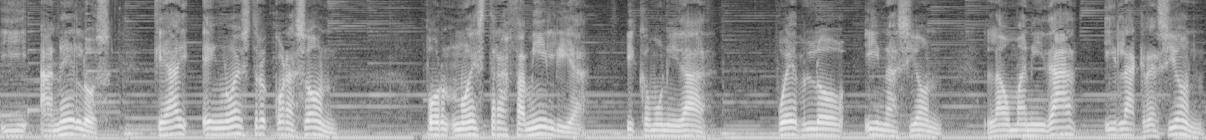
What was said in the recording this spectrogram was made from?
y anhelos que hay en nuestro corazón por nuestra familia, y comunidad, pueblo y nación, la humanidad y la creación.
